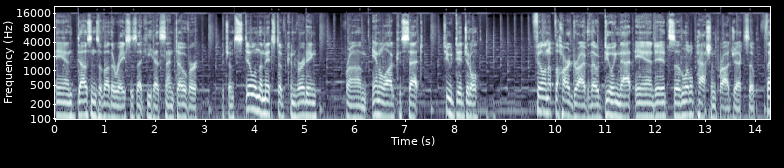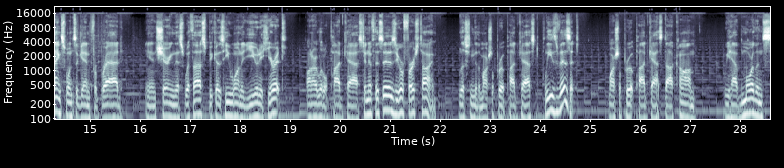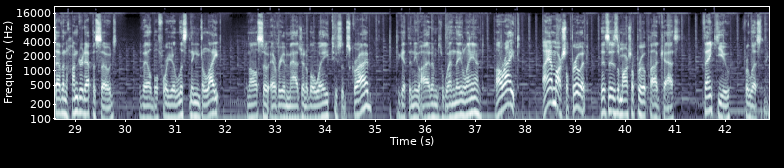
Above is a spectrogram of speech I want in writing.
and dozens of other races that he has sent over, which I'm still in the midst of converting from analog cassette to digital. Filling up the hard drive, though, doing that, and it's a little passion project. So thanks once again for Brad and sharing this with us because he wanted you to hear it on our little podcast. And if this is your first time listening to the Marshall Pruett podcast, please visit marshallpruettpodcast.com. We have more than 700 episodes available for your listening delight and also every imaginable way to subscribe to get the new items when they land. All right, I am Marshall Pruett. This is the Marshall Pruett Podcast. Thank you for listening.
